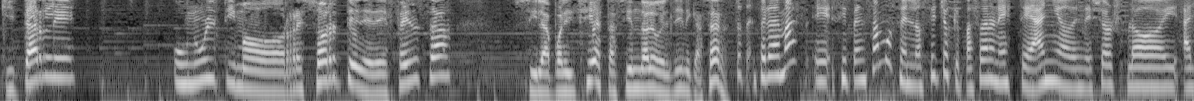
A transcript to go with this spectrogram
quitarle un último resorte de defensa si la policía está haciendo algo que tiene que hacer. Pero además, eh, si pensamos en los hechos que pasaron este año, desde George Floyd, al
